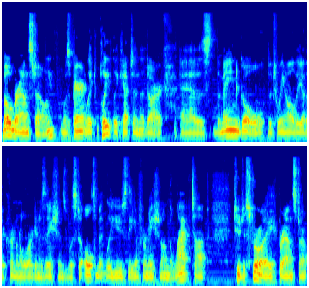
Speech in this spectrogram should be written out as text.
Beau Brownstone was apparently completely kept in the dark, as the main goal between all the other criminal organizations was to ultimately use the information on the laptop to destroy Brownstone,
